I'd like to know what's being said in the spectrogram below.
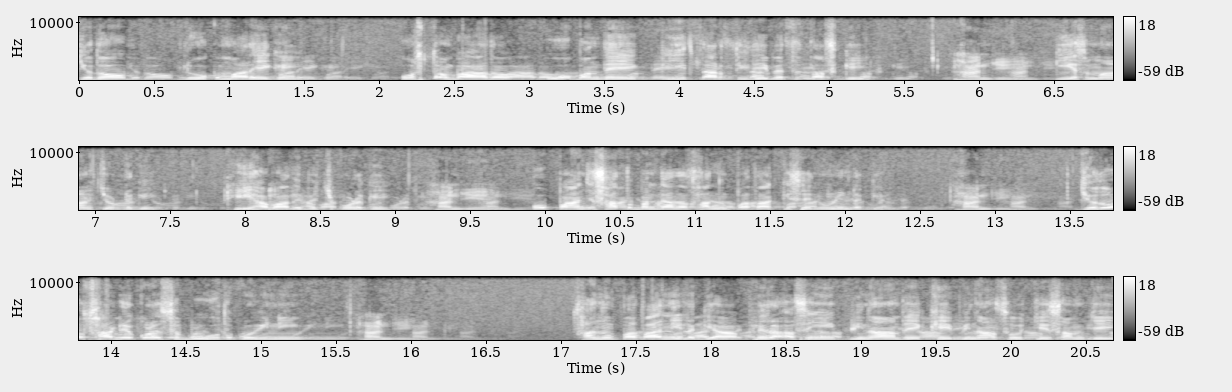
ਜਦੋਂ ਲੋਕ ਮਾਰੇ ਗਏ ਉਸ ਤੋਂ ਬਾਅਦ ਉਹ ਬੰਦੇ ਕੀ ਧਰਤੀ ਦੇ ਵਿੱਚ ਧਸ ਗਏ? ਹਾਂਜੀ। ਕੀ ਅਸਮਾਨ 'ਚ ਉੱਡ ਗਏ? ਕੀ ਹਵਾ ਦੇ ਵਿੱਚ ਘੁਲ ਗਏ? ਹਾਂਜੀ ਹਾਂਜੀ। ਉਹ ਪੰਜ ਸੱਤ ਬੰਦਿਆਂ ਦਾ ਸਾਨੂੰ ਪਤਾ ਕਿਸੇ ਨੂੰ ਨਹੀਂ ਲੱਗਿਆ। ਹਾਂਜੀ। ਜਦੋਂ ਸਾਡੇ ਕੋਲ ਸਬੂਤ ਕੋਈ ਨਹੀਂ ਹਾਂਜੀ। ਸਾਨੂੰ ਪਤਾ ਨਹੀਂ ਲੱਗਿਆ। ਫਿਰ ਅਸੀਂ ਬਿਨਾਂ ਦੇਖੇ ਬਿਨਾਂ ਸੋਚੇ ਸਮਝੇ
